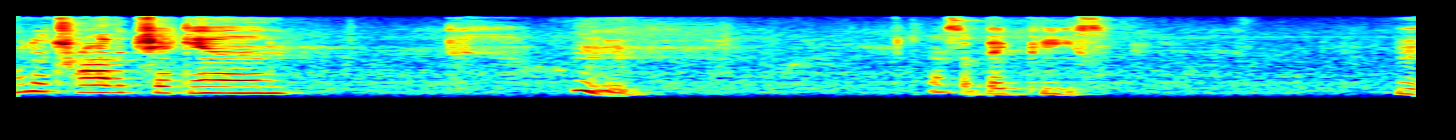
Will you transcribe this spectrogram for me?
want to try the chicken. Hmm. That's a big piece. Hmm.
